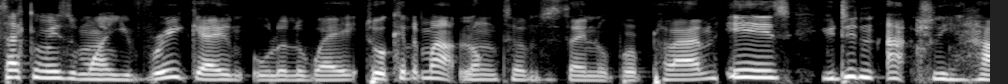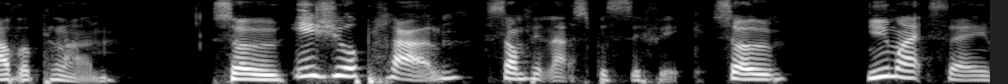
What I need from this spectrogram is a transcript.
second reason why you've regained all of the weight, talking about long term sustainable plan, is you didn't actually have a plan. So, is your plan something that's specific? So, you might say,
